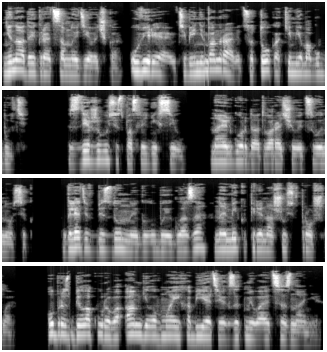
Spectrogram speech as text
Не надо играть со мной, девочка. Уверяю, тебе не понравится то, каким я могу быть. Сдерживаюсь из последних сил. Наэль гордо отворачивает свой носик. Глядя в бездонные голубые глаза, на миг переношусь в прошлое. Образ белокурого ангела в моих объятиях затмевает сознание.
